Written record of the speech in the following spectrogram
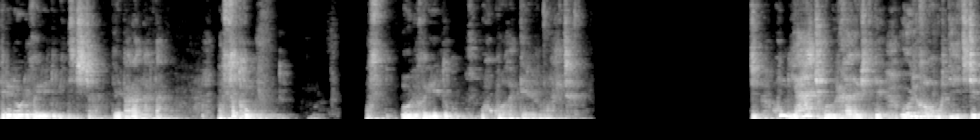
Тэрээр өөрийнхөө ирээдүйг мэдчихэж байгаа. Тэгээ дараа нь хардаа. Бусад хүн бус өөрийнхөө ирээдүйг өгөхгүй байгаа тэрээр уурлж байгаа. Хүн яаж хуурахаараа биш те өөрийнхөө хүүхдийг иччихэд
